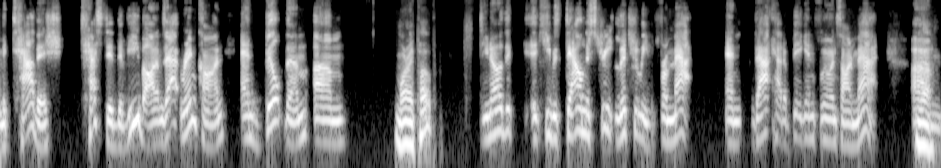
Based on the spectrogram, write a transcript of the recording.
McTavish tested the V bottoms at Rincon and built them um, Morey-Pope. Do you know that he was down the street literally from Matt? And that had a big influence on Matt. Um,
